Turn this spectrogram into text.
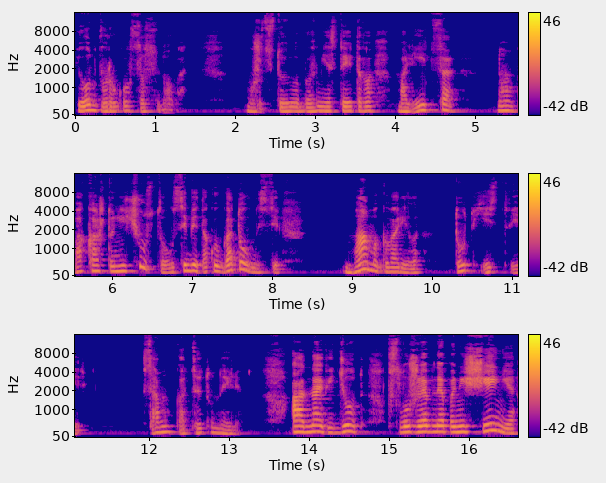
и он выругался снова. Может, стоило бы вместо этого молиться, но он пока что не чувствовал в себе такой готовности. Мама говорила, тут есть дверь в самом конце туннеля. Она ведет в служебное помещение,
